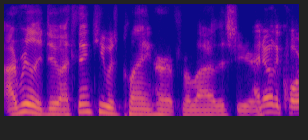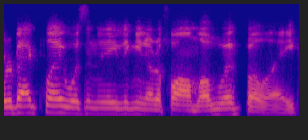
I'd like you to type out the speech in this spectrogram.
I really do. I think he was playing hurt for a lot of this year. I know the quarterback play wasn't anything you know to fall in love with, but like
